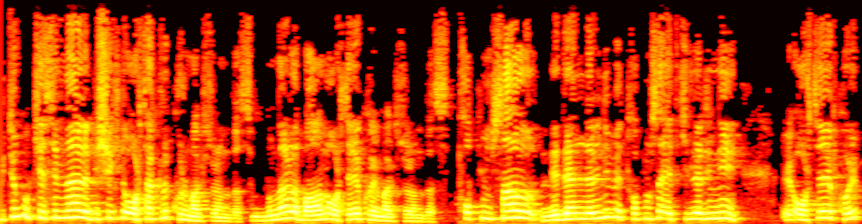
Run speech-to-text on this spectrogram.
bütün bu kesimlerle bir şekilde ortaklık kurmak zorundasın. Bunlarla bağını ortaya koymak zorundasın. Toplumsal nedenlerini ve toplumsal etkilerini e, ortaya koyup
